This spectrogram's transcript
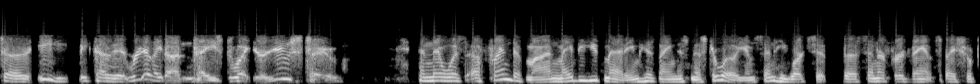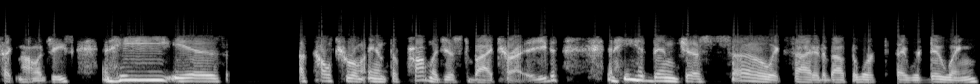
to eat because it really doesn't taste what you're used to. And there was a friend of mine, maybe you've met him. His name is Mr. Williamson. He works at the Center for Advanced Spatial Technologies, and he is a cultural anthropologist by trade. And he had been just so excited about the work that they were doing,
